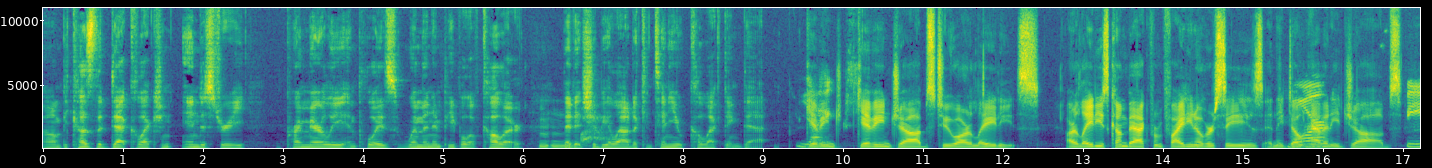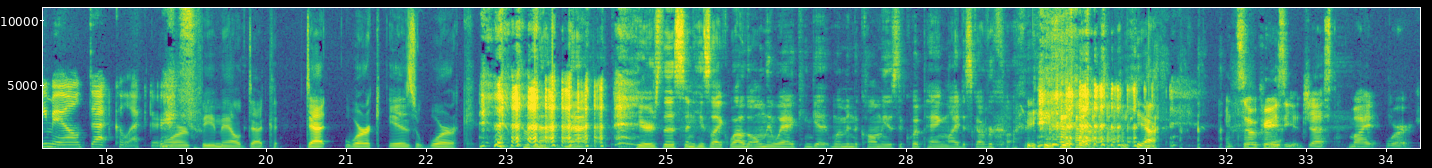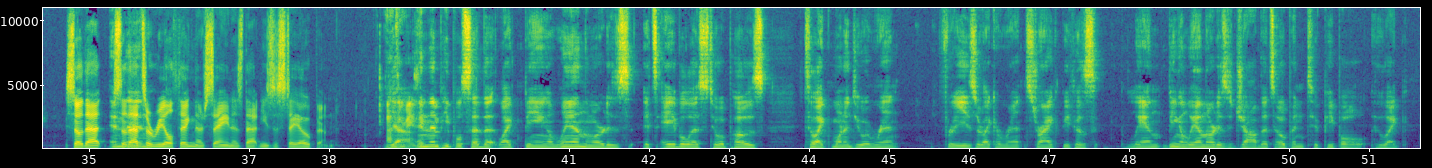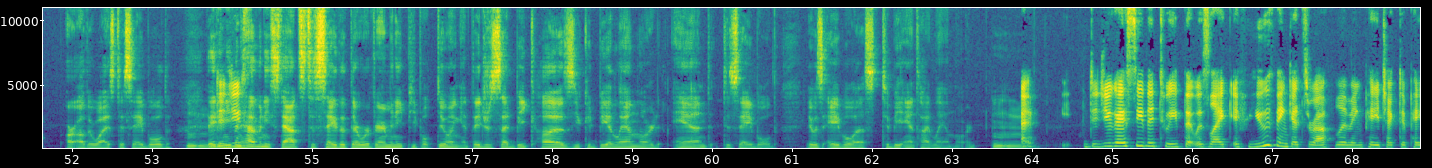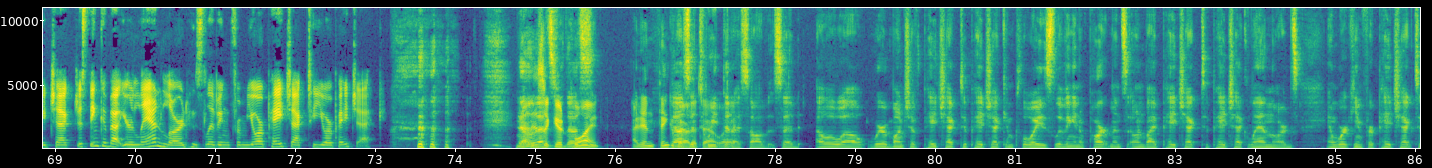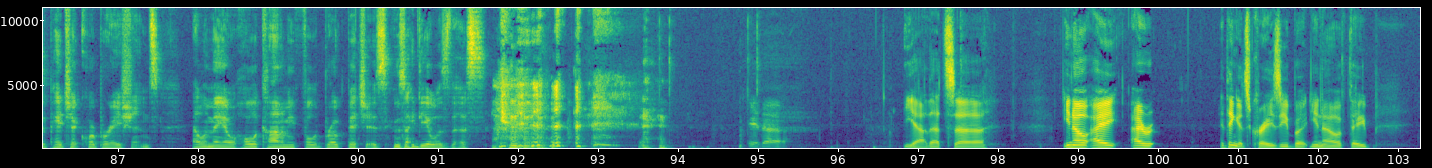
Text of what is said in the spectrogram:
um, because the debt collection industry primarily employs women and people of color, that it should be allowed to continue collecting debt. Giving Yikes. giving jobs to our ladies. Our ladies come back from fighting overseas and they don't have any jobs. female debt collectors. More female debt co- debt work is work. Matt, Matt hears this and he's like, "Wow, the only way I can get women to call me is to quit paying my Discover card." yeah. It's so crazy. It just might work. So that And so that's a real thing they're saying is that needs to stay open. That's yeah, amazing. and then people said that like being a landlord is it's ableist to oppose to like want to do a rent freeze or like a rent strike because land being a landlord is a job that's open to people who like are otherwise disabled. Mm-hmm. They didn't Did even you- have any stats to say that there were very many people doing it. They just said because you could be a landlord and disabled, it was ableist to be anti-landlord. Mm-hmm. I- Did you guys see the tweet that was like, if you think it's rough living paycheck to paycheck, just think about your landlord who's living from your paycheck to your paycheck. No, that is a good that's- point. I didn't think That about was a it that tweet way. that I saw that said, "LOL, we're a bunch of paycheck to paycheck employees living in apartments owned by paycheck to paycheck landlords and working for paycheck to paycheck corporations. LMAO, whole economy full of broke bitches. Whose idea was this?" It, uh, yeah, that's uh, you know, I I I think it's crazy, but you know, if they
